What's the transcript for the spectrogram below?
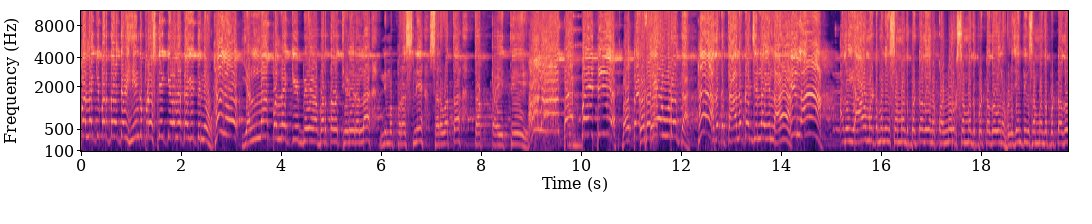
ಪಲ್ಲಕ್ಕಿ ಬರ್ತಾವ ಅಂತೇಳಿ ಹಿಂಗ ಪ್ರಶ್ನೆ ಕೇಳಬೇಕಾಗಿತ್ತು ನೀವು. ಹೌದು. ಎಲ್ಲಾ ಪಲ್ಲಕ್ಕಿ ಬರ್ತಾವ ಅಂತ ಹೇಳಿರಲ್ಲ ನಿಮ್ಮ ಪ್ರಶ್ನೆ ಸರ್ವತ ತಪ್ಪೈತಿ. ತಪ್ಪೈತಿ. ಊರತ್ತ. ಅದಕ್ಕೆ ತಾಲೂಕ ಜಿಲ್ಲಾ ಇಲ್ಲ. ಇಲ್ಲ. ಅದು ಯಾವ ಮಠ ಮನೆಗೆ ಸಂಬಂಧಪಟ್ಟದು ಏನು ಕೊಣ್ಣೂರಿಗೆ ಸಂಬಂಧಪಟ್ಟದು ಏನು ಹುಲಜಂತಿಗೆ ಸಂಬಂಧಪಟ್ಟದು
